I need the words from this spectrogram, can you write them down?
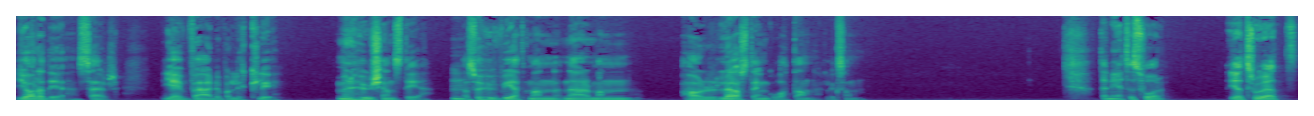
göra det. Så här, jag är värd att vara lycklig. Men hur känns det? Mm. Alltså hur vet man när man har löst den gåtan? Liksom? Den är jättesvår. Jag tror att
